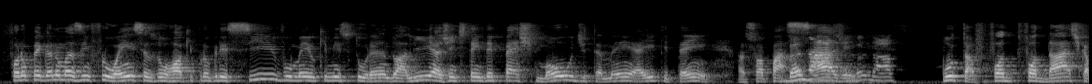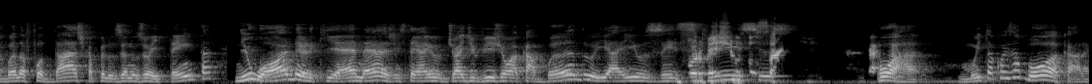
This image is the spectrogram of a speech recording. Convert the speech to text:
foram pegando umas influências do rock progressivo, meio que misturando ali. A gente tem Depeche Mode também aí, que tem a sua passagem. Bandaço, bandaço. Puta, fodástica, banda fodástica pelos anos 80. New Order, que é, né? A gente tem aí o Joy Division acabando e aí os resquícios. Porra, Muita coisa boa, cara.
